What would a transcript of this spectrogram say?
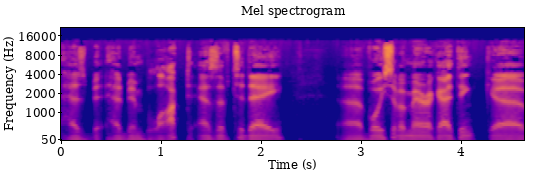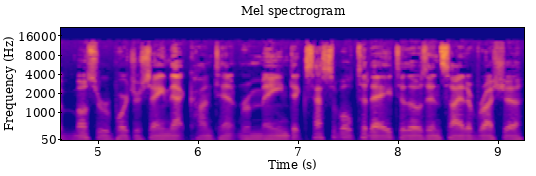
has been, had been blocked as of today. Uh, Voice of America, I think uh, most of the reports are saying that content remained accessible today to those inside of Russia.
